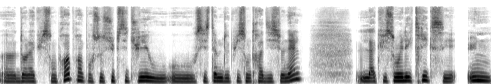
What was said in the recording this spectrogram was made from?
dans la cuisson propre hein, pour se substituer au, au, système de cuisson traditionnel. La cuisson électrique, c'est une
